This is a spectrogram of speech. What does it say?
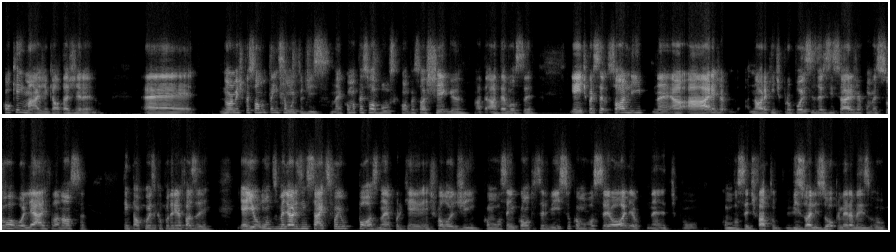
Qual que é a imagem que ela está gerando? É, normalmente o pessoal não pensa muito disso, né? Como a pessoa busca, como a pessoa chega até, você. E a gente percebe, só ali, né, a, a área, já, na hora que a gente propôs esse exercício, a área já começou a olhar e falar, nossa, tem tal coisa que eu poderia fazer. E aí um dos melhores insights foi o pós, né? Porque a gente falou de como você encontra o serviço, como você olha, né? Tipo, como você de fato visualizou a primeira vez o, o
